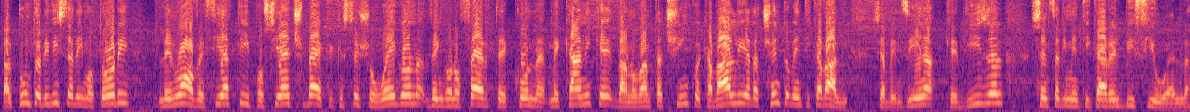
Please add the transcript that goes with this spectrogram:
Dal punto di vista dei motori, le nuove Fiat Tipo sia hatchback che station wagon vengono offerte con meccaniche da 95 cavalli e da 120 cavalli, sia benzina che diesel, senza dimenticare il B-Fuel.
